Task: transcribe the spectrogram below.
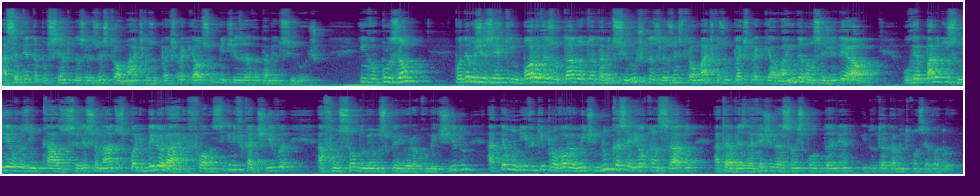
a 70% das lesões traumáticas do plexo braquial submetidas a tratamento cirúrgico. Em conclusão, Podemos dizer que, embora o resultado do tratamento cirúrgico das lesões traumáticas do plexo braquial ainda não seja ideal, o reparo dos nervos em casos selecionados pode melhorar de forma significativa a função do membro superior acometido até um nível que provavelmente nunca seria alcançado através da regeneração espontânea e do tratamento conservador.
